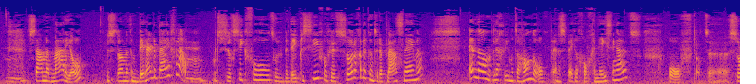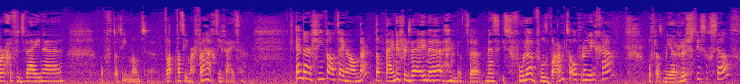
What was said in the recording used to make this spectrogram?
Samen met Mario. Dus dan met een banner erbij. Van, nou, Als u zich ziek voelt, of u bent depressief, of u heeft zorgen, dan kunt u daar plaatsnemen. En dan leggen we iemand de handen op en dan spreken we gewoon genezing uit. Of dat eh, zorgen verdwijnen. Of dat iemand, eh, wat, wat hij maar vraagt in feite. En daar zien we al het een en ander. Dat pijnen verdwijnen. En dat eh, mensen iets voelen. Bijvoorbeeld warmte over hun lichaam. Of dat meer rust in zichzelf.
